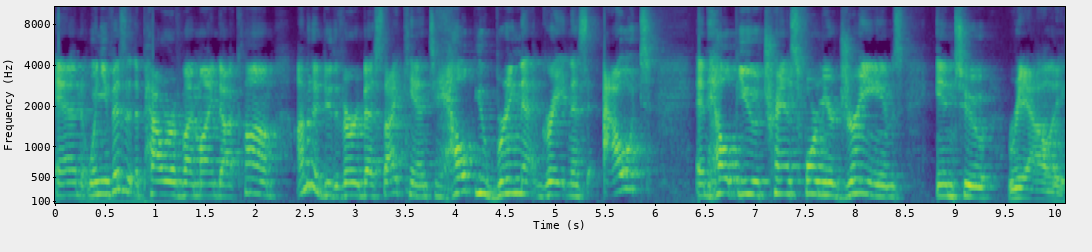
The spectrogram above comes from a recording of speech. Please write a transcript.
And when you visit thepowerofmymind.com, I'm going to do the very best I can to help you bring that greatness out and help you transform your dreams into reality.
